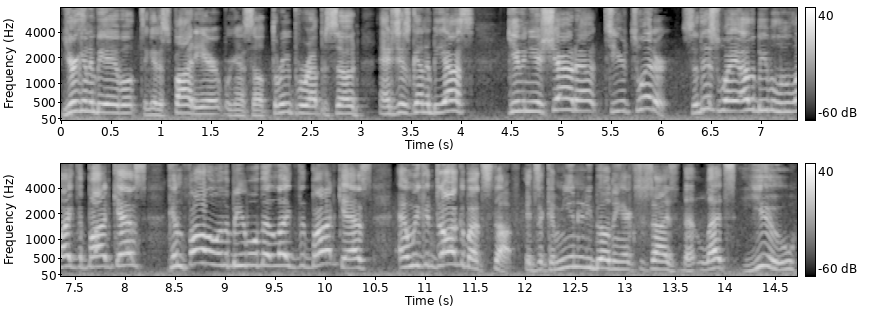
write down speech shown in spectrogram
You're going to be able to get a spot here. We're going to sell three per episode, and it's just going to be us giving you a shout out to your Twitter. So this way, other people who like the podcast can follow other people that like the podcast, and we can talk about stuff. It's a community building exercise that lets you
